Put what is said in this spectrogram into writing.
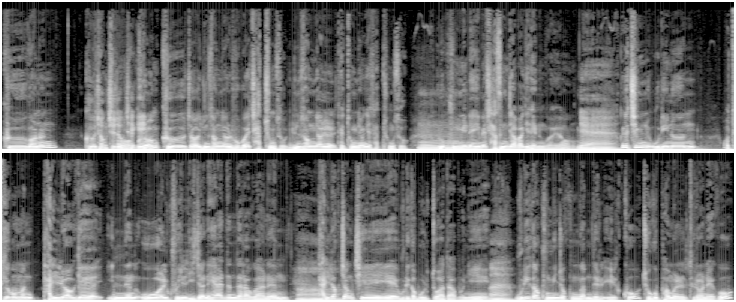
그거는 그 정치적 어, 책임. 그럼 그 저 윤석열 후보의 자충수, 윤석열 대통령의 자충수, 음. 그리고 국민의힘의 자승자박이 되는 거예요. 예. 근데 지금 우리는 어떻게 보면 달력에 있는 5월 9일 이전에 해야 된다라고 하는 아. 달력 정치에 우리가 몰두하다 보니 네. 우리가 국민적 공감대를 잃고 조급함을 드러내고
